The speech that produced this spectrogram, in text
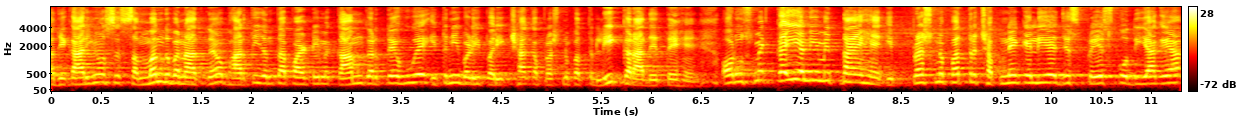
अधिकारियों से संबंध बनाते हैं और भारतीय जनता पार्टी में काम करते हुए इतनी बड़ी परीक्षा का प्रश्न पत्र लीक करा देते हैं। और उसमें कई अनियमितताएँ हैं कि प्रश्न पत्र छपने के लिए जिस प्रेस को दिया गया,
